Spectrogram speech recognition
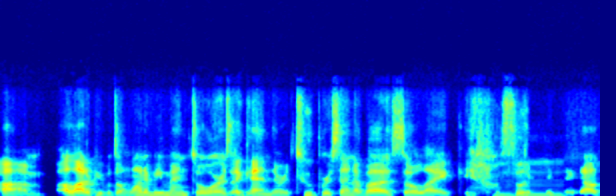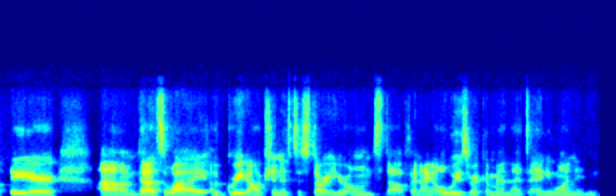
um, a lot of people don't want to be mentors. Again, there are 2% of us. So, like, you know, mhm, things out there. Um, that's why a great option is to start your own stuff. And I always recommend that to anyone in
